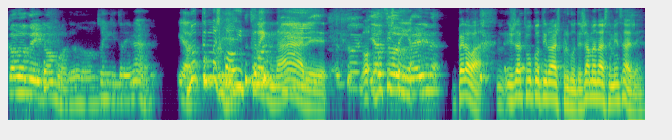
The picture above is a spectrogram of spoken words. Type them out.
quando eu digo, amor, eu tenho que ir treinar. Ela, não tem, mas qual ir treinar? Aqui, Vocês têm. Espera lá, eu já te vou continuar as perguntas. Já mandaste a mensagem?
